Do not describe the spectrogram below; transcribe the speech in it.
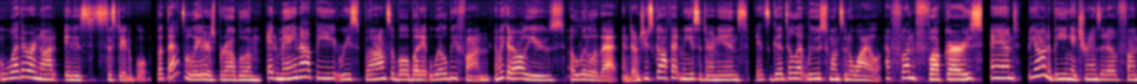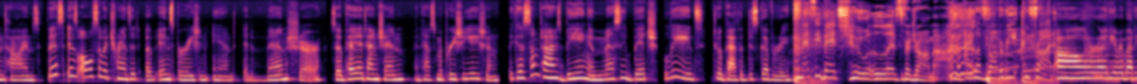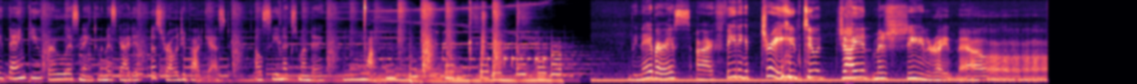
Whether or not it is sustainable. But that's later's problem. It may not be responsible, but it will be fun. And we could all use a little of that. And don't you scoff at me, Saturnians. It's good to let loose once in a while. Have fun, fuckers. And beyond being a transit of fun times, this is also a transit of inspiration and adventure. So pay attention and have some appreciation, because sometimes being a messy bitch leads to a path of discovery. Messy bitch who lives for drama. I love robbery and fraud. Alrighty, everybody, thank you for listening to the Misguided Astrology Podcast. I'll see you next Monday. Mwah. The neighbors are feeding a tree to a giant machine right now.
